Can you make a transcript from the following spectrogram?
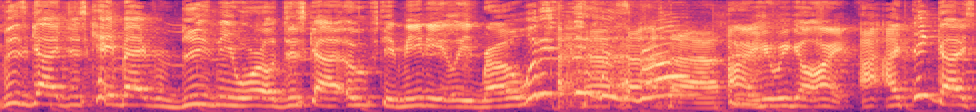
this guy just came back from Disney World, just got oofed immediately, bro. What is this, bro? All right, here we go. All right, I, I think, guys,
